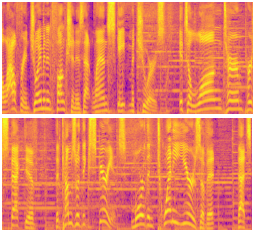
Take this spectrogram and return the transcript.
allow for enjoyment and function as that landscape matures. It's a long term perspective that comes with experience, more than 20 years of it. That's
